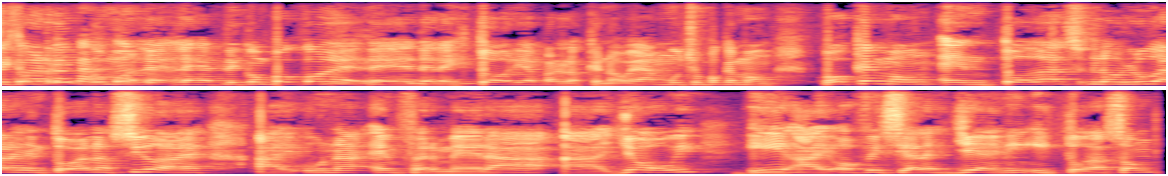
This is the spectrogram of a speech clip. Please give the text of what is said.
Sí, primas. como le- les, explico un poco de, de- de la historia para los que no vean mucho Pokémon. Pokémon en todos los lugares, en todas las ciudades, hay una enfermera ah, Joey y hay oficiales Jenny y todas son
